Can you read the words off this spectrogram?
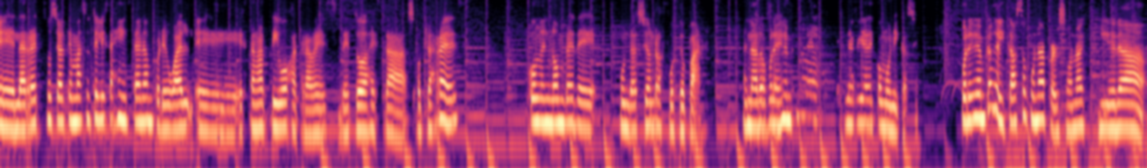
Eh, la red social que más se utiliza es Instagram, pero igual eh, están activos a través de todas estas otras redes con el nombre de Fundación Refugio Pan. Claro, por ejemplo, la vía de comunicación. Por ejemplo, en el caso que una persona quiera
